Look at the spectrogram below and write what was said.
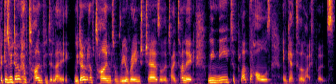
Because we don't have time for delay. We don't have time to rearrange chairs on the Titanic. We need to plug the holes and get to the lifeboats.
